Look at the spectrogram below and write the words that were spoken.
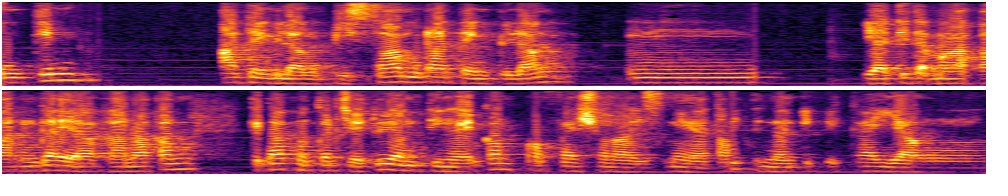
Mungkin ada yang bilang bisa mungkin ada yang bilang hmm, ya tidak mengatakan enggak ya. Karena kan kita bekerja itu yang dinilai kan profesionalisme ya. Tapi dengan IPK yang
